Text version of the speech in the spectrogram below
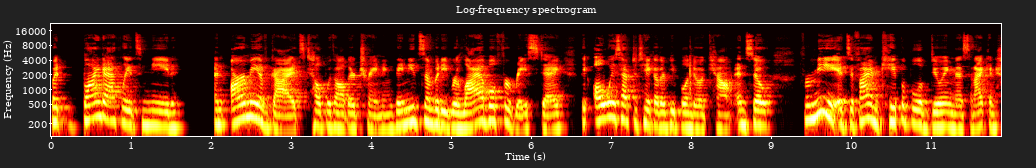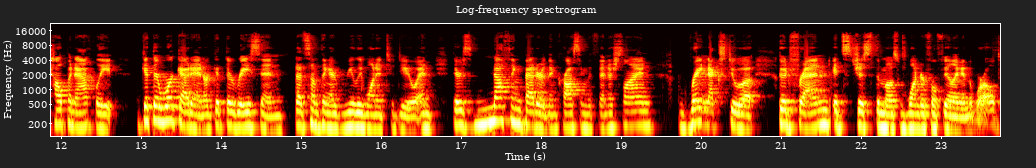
But blind athletes need an army of guides to help with all their training. They need somebody reliable for race day. They always have to take other people into account. And so for me, it's if I am capable of doing this and I can help an athlete get their workout in or get their race in, that's something I really wanted to do. And there's nothing better than crossing the finish line right next to a good friend. It's just the most wonderful feeling in the world.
